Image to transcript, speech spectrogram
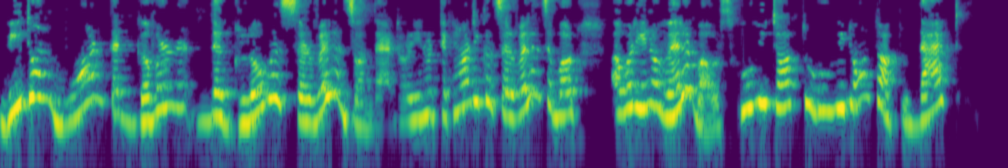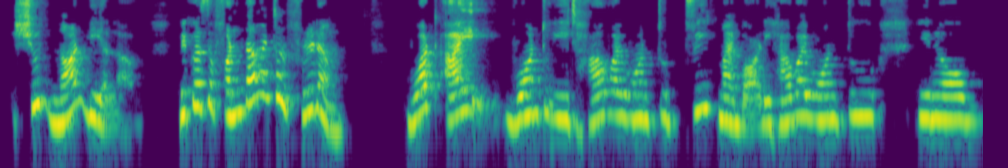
We don't want that govern the global surveillance on that or you know technological surveillance about our you know whereabouts who we talk to who we don't talk to. That should not be allowed because the fundamental freedom what i want to eat how i want to treat my body how i want to you know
